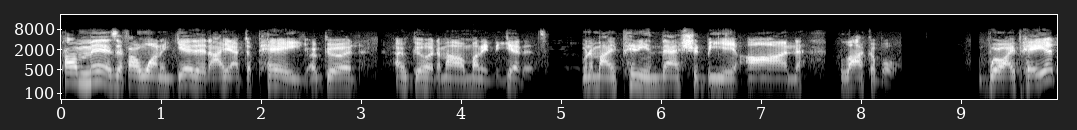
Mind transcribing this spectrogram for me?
Problem is, if I want to get it, I have to pay a good a good amount of money to get it. When in my opinion, that should be unlockable. Will I pay it?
